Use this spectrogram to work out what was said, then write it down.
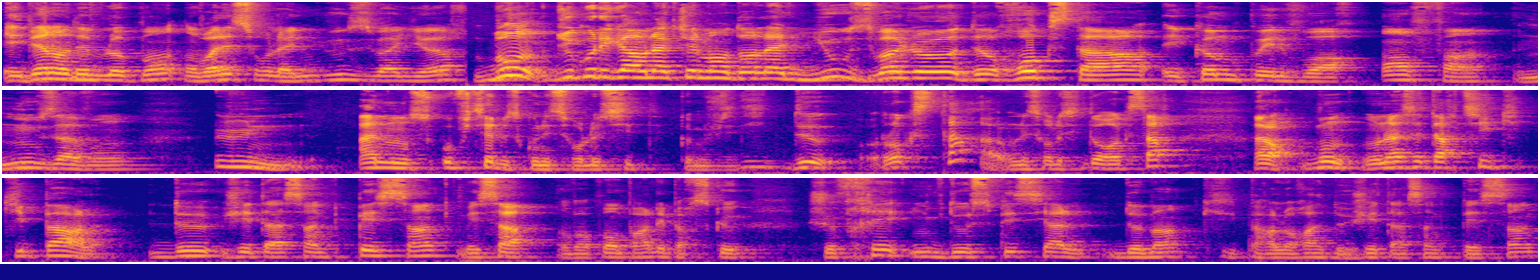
est bien en développement. On va aller sur la Newswire. Bon, du coup les gars, on est actuellement dans la Newswire de Rockstar. Et comme vous pouvez le voir, enfin, nous avons une annonce officielle parce qu'on est sur le site, comme je vous ai dit, de Rockstar. On est sur le site de Rockstar. Alors bon, on a cet article qui parle de GTA 5 P5, mais ça, on va pas en parler parce que je ferai une vidéo spéciale demain qui parlera de GTA 5 PS5.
